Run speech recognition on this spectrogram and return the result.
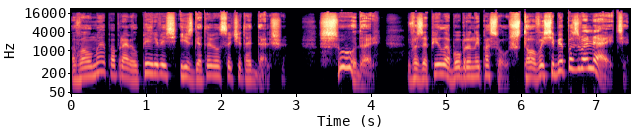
Волме поправил перевесь и изготовился читать дальше. «Сударь!» — возопил обобранный посол. «Что вы себе позволяете?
